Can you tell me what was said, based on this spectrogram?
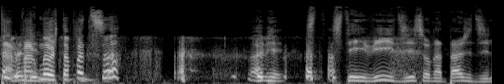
c'est- je t'as pas dit ça? Stevie, il dit sur notre page, il dit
